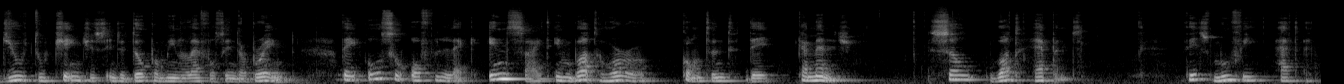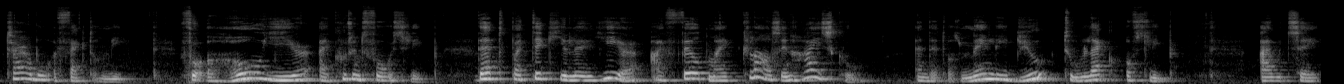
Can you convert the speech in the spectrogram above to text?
due to changes in the dopamine levels in their brain. They also often lack insight in what horror content they can manage. So, what happened? This movie had a terrible effect on me. For a whole year, I couldn't fall asleep. That particular year, I failed my class in high school. and that was mainly due to lack of sleep. I would say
